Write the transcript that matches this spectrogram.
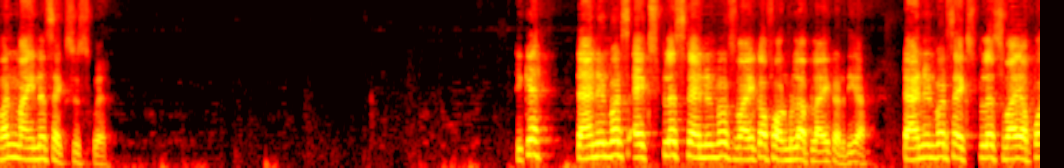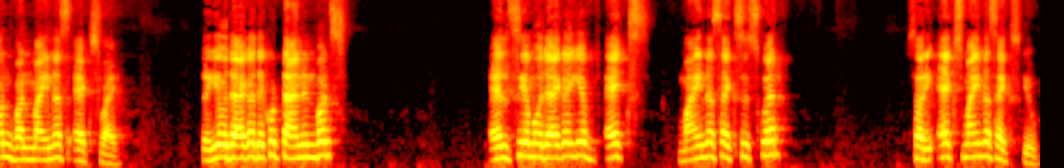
one minus x square ठीक है? Tan inverse x plus tan inverse y का फॉर्मूला अप्लाई कर दिया। Tan inverse x plus y upon one minus x y तो ये हो जाएगा, देखो टेन इनवर्स एलसीएम हो जाएगा, ये x minus x square sorry x minus x cube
